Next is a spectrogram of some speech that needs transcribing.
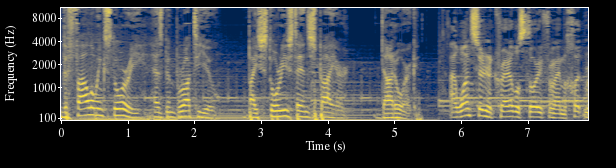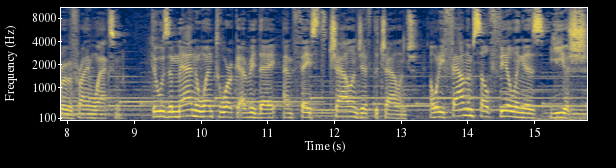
The following story has been brought to you by StoriesToInspire.org. I once heard an incredible story from my Mechut Rabbi Ephraim Waxman. There was a man who went to work every day and faced challenge after challenge. And what he found himself feeling is, yish.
